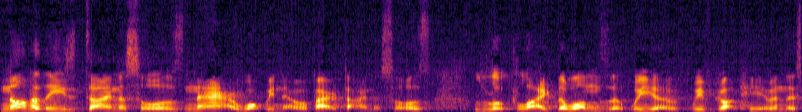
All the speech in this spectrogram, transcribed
None of these dinosaurs now, what we know about dinosaurs, look like the ones that we have, we've got here in this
